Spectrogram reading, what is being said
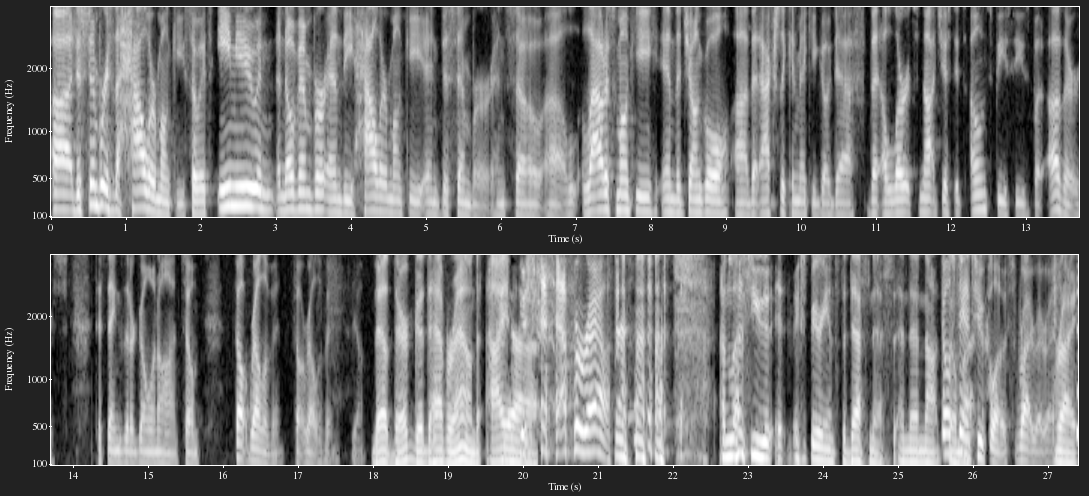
Uh, December is the howler monkey. So it's emu in November and the howler monkey in December. And so, uh, loudest monkey in the jungle uh, that actually can make you go deaf, that alerts not just its own species, but others to things that are going on. So felt relevant. Felt relevant. Yeah, they're, they're good to have around. I uh, good to have around. unless you experience the deafness, and then not. Don't so stand much. too close. Right, right, right. Right.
